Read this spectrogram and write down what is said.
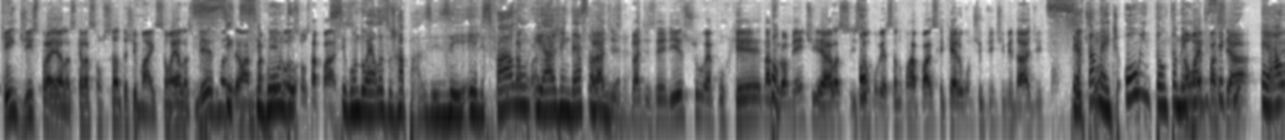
quem diz para elas que elas são santas demais? São elas mesmas? Se, é uma segundo, família ou são os rapazes? Segundo elas, os rapazes. E eles falam e agem dessa pra maneira. Para dizer isso é porque, naturalmente, Bom, elas estão ou, conversando com rapazes que querem algum tipo de intimidade Certamente. Sexual. Ou então também não pode é passear, ser que... É, al,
